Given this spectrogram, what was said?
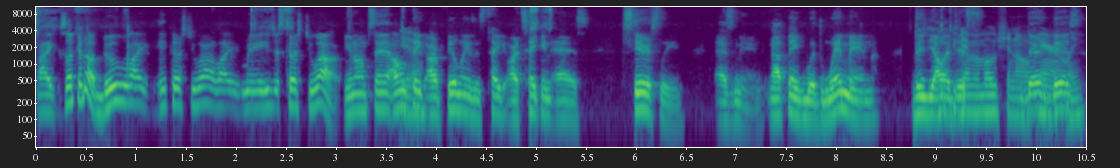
like, suck it up, dude? Like, he cussed you out. Like, man, he just cussed you out. You know what I'm saying? I don't Yeah. think our feelings is take, are taken as seriously as men. And I think with women, the, y'all are just emotional there- apparently there's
